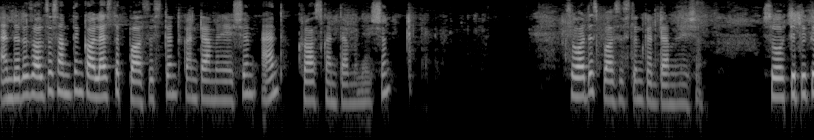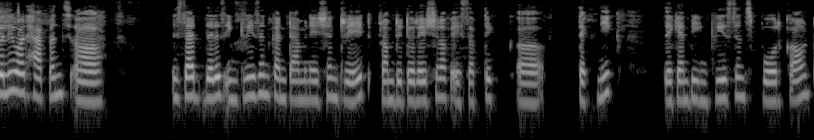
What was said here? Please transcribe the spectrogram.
and there is also something called as the persistent contamination and cross contamination so what is persistent contamination so typically what happens uh, is that there is increase in contamination rate from deterioration of aseptic uh, technique. They can be increased in spore count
